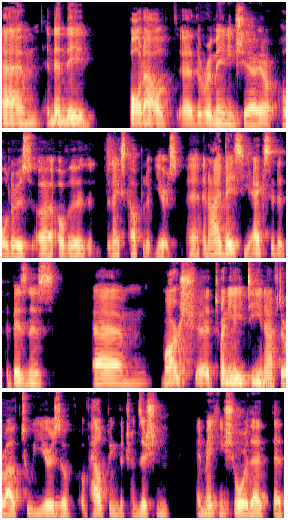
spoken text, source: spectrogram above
um, and then they bought out uh, the remaining shareholders uh, over the, the, next couple of years. And I basically exited the business um, March uh, 2018 after about two years of, of helping the transition and making sure that that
